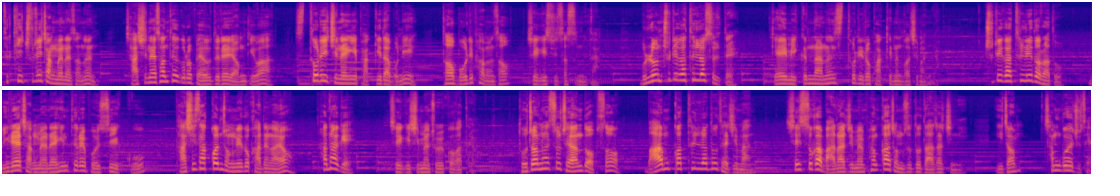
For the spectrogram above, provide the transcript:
특히 추리 장면에서는 자신의 선택으로 배우들의 연기와 스토리 진행이 바뀌다 보니 더 몰입하면서 즐길 수 있었습니다. 물론 추리가 틀렸을 때 게임이 끝나는 스토리로 바뀌는 거지만요. 추리가 틀리더라도 미래 장면의 힌트를 볼 수 있고 다시 사건 정리도 가능하여 편하게 즐기시면 좋을 것 같아요. 도전 횟수 제한도 없어 마음껏 틀려도 되지만 실수가 많아지면 평가 점수도 낮아지니 이 점 참고해 주세요.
